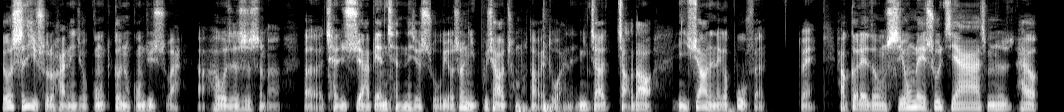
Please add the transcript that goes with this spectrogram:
如果实体书的话，那就工各种工具书啊啊，或者是什么呃程序啊、编程那些书，有时候你不需要从头到尾读完的，你只要找到你需要的那个部分。对，还有各类这种实用类书籍啊，什么还有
